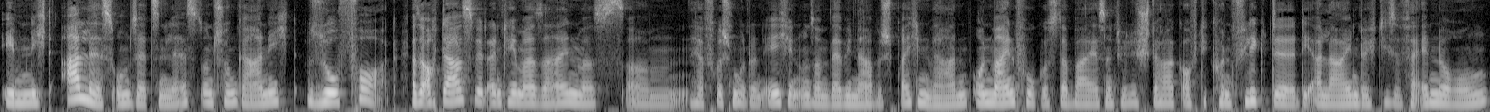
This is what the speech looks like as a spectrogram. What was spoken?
eben nicht alles umsetzen lässt und schon gar nicht sofort. Also auch das wird ein Thema sein, was ähm, Herr Frischmuth und ich in unserem Webinar besprechen werden. Und mein Fokus dabei ist natürlich stark auf die Konflikte, die allein durch diese Veränderung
